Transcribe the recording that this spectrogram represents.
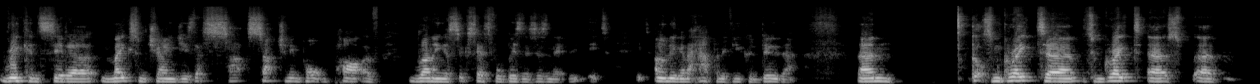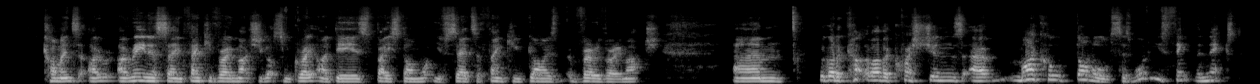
reconsider, make some changes. That's su- such an important part of running a successful business, isn't it? It's it's only going to happen if you can do that. Um, got some great uh, some great uh, uh, comments. Irina saying thank you very much. You got some great ideas based on what you've said. So thank you guys very very much. Um, we've got a couple of other questions. Uh, Michael Donald says, "What do you think the next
